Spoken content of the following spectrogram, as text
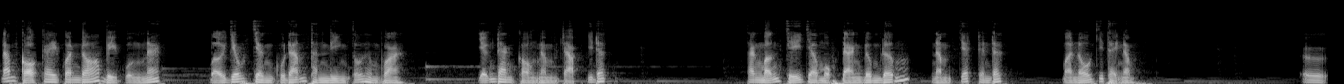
Đám cỏ cây quanh đó bị quần nát Bởi dấu chân của đám thanh niên tối hôm qua, Vẫn đang còn nằm rạp dưới đất. Thằng Mẫn chỉ vào một đàn đom đóm Nằm chết trên đất Mà nói với thầy Năm. Ừ,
